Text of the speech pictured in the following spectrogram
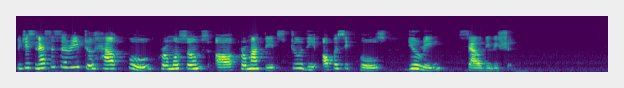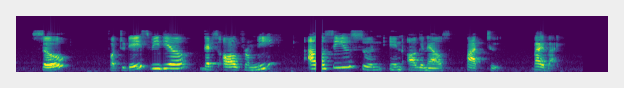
which is necessary to help pull chromosomes or chromatids to the opposite poles during cell division. So, for today's video, that's all from me. I'll see you soon in Organelles Part 2. Bye-bye.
